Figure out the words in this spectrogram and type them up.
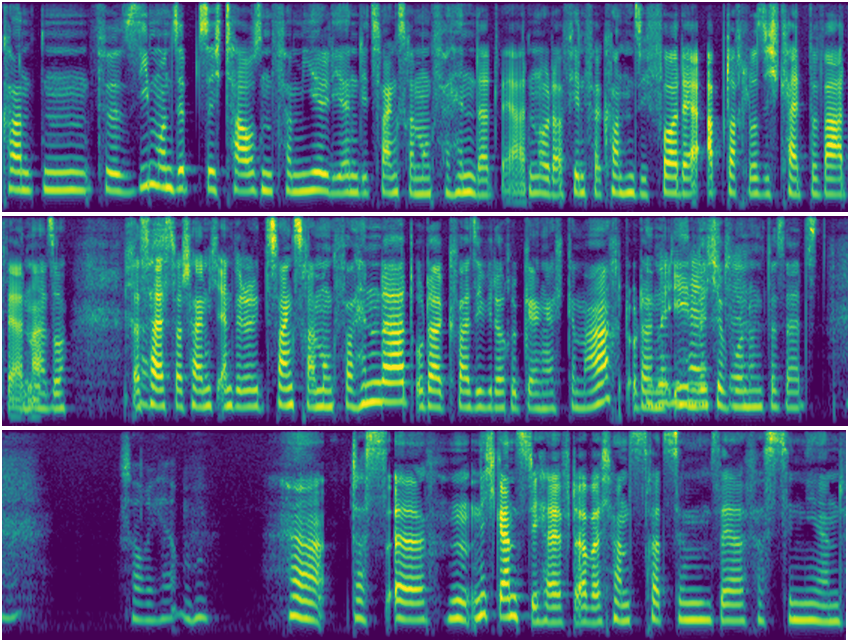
konnten für 77.000 Familien die Zwangsräumung verhindert werden oder auf jeden Fall konnten sie vor der Obdachlosigkeit bewahrt werden. Also das Krass. heißt wahrscheinlich entweder die Zwangsräumung verhindert oder quasi wieder rückgängig gemacht oder Über eine ähnliche Hälfte. Wohnung besetzt. Sorry, ja. Mhm. Ja, das äh, nicht ganz die Hälfte, aber ich fand es trotzdem sehr faszinierend.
